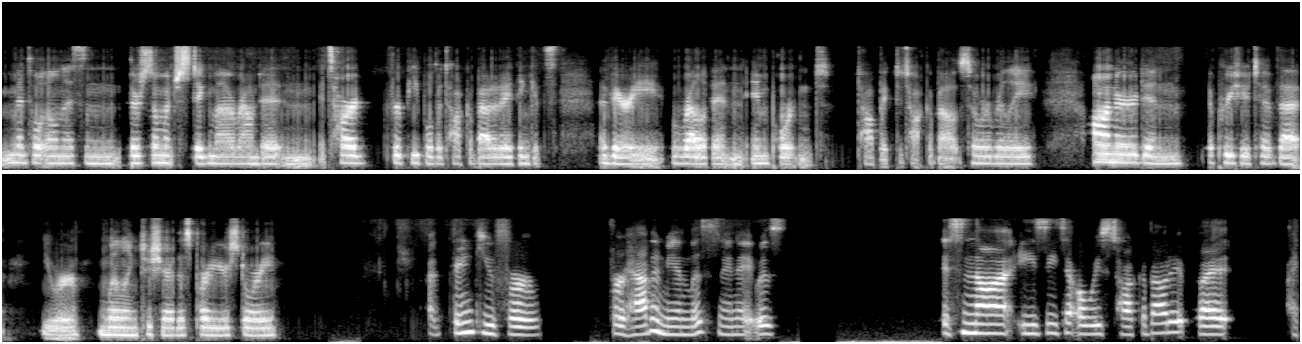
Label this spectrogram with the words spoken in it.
mental illness and there's so much stigma around it and it's hard for people to talk about it. I think it's a very relevant and important topic to talk about. So we're really honored and appreciative that you were willing to share this part of your story. Uh, thank you for for having me and listening. It was it's not easy to always talk about it, but I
